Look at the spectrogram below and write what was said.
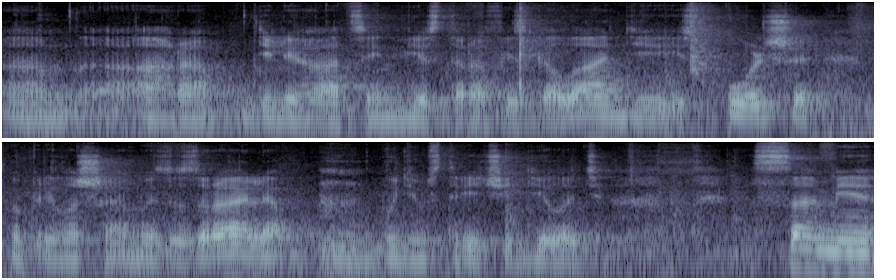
а, агроделегация инвесторов из Голландии, из Польши, мы приглашаем из Израиля, будем встречи делать. Сами,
